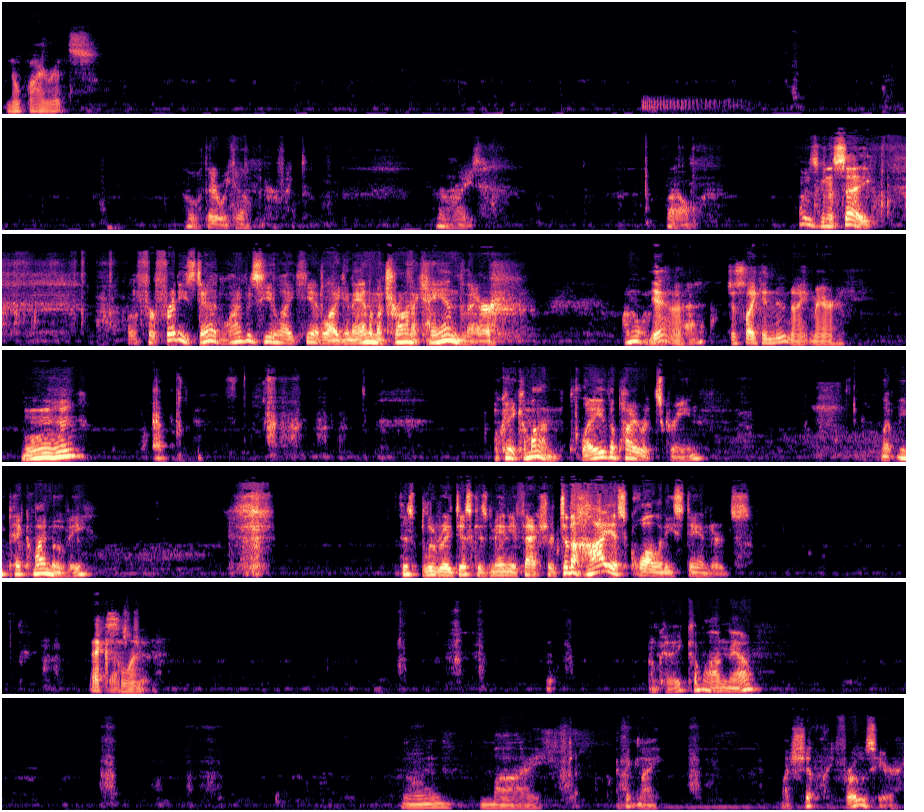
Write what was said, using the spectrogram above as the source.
No pirates. Oh, there we go. Perfect. All right. Well, I was going to say, well, for Freddy's Dead, why was he like, he had like an animatronic hand there? I don't Yeah. that. Just like in New Nightmare. Mm-hmm. Okay, come on. Play the pirate screen. Let me pick my movie. This Blu-ray disc is manufactured to the highest quality standards. Excellent. Gotcha. Okay, come on now. Oh my! God. I think my my shit like froze here.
